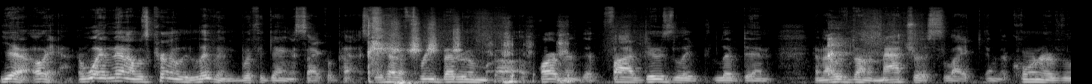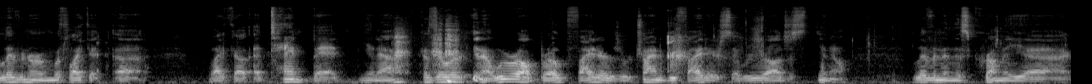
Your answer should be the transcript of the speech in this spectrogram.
Yeah, oh yeah. And, well, and then I was currently living with a gang of psychopaths. We had a three bedroom uh, apartment that five dudes lived lived in, and I lived on a mattress like in the corner of the living room with like a uh, like a, a tent bed, you know, because there were you know we were all broke fighters, we were trying to be fighters, so we were all just you know living in this crummy uh,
